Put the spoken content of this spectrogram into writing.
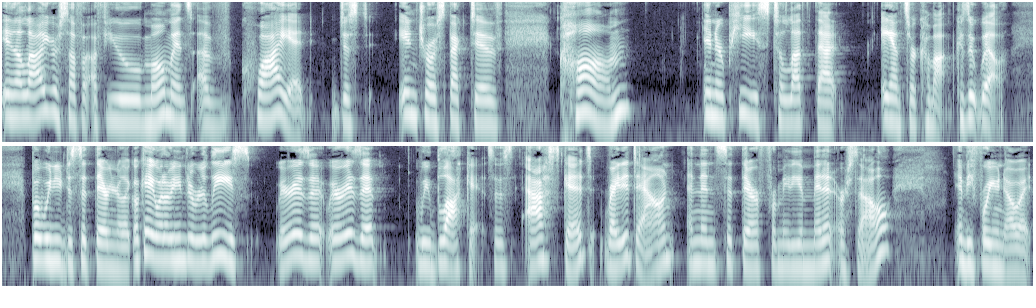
and allow yourself a few moments of quiet, just introspective, calm inner peace to let that answer come up because it will. But when you just sit there and you're like, okay, what do I need to release? Where is it? Where is it? We block it. So ask it, write it down, and then sit there for maybe a minute or so and before you know it,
